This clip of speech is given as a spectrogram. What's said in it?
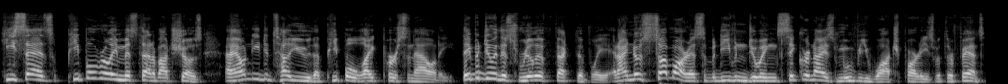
He says people really miss that about shows. I don't need to tell you that people like personality. They've been doing this really effectively, and I know some artists have been even doing synchronized movie watch parties with their fans,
